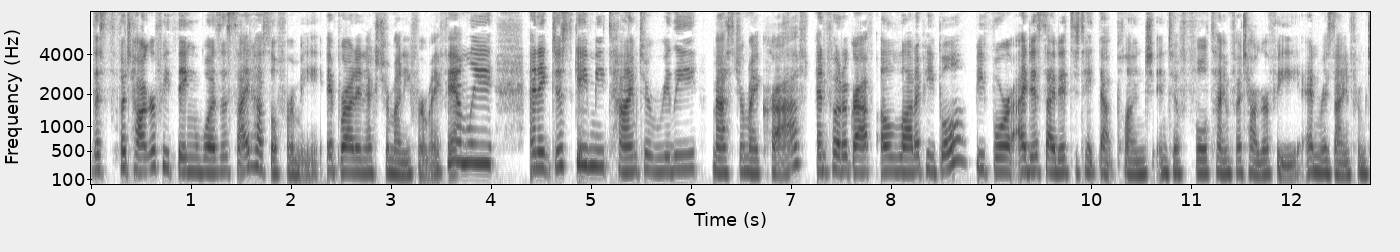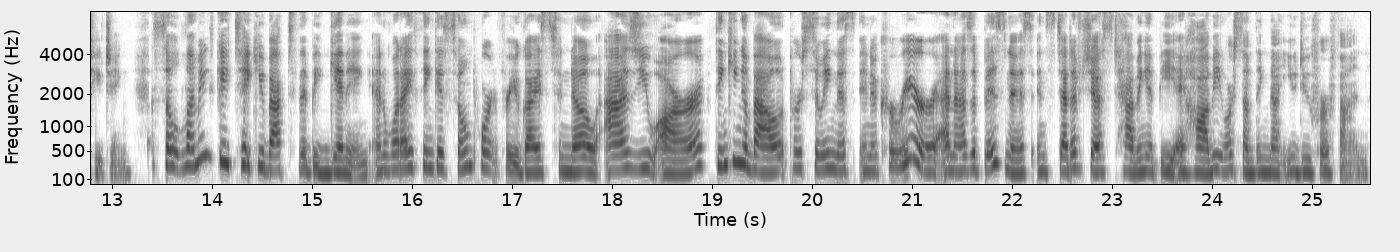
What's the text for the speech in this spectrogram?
this photography thing was a side hustle for me. It brought in extra money for my family. And it just gave me time to really master my craft and photograph a lot of people before I decided to take that plunge into full time photography and resign from teaching. So let me take you back to the beginning and what I think is so important for you guys to know as you are thinking about pursuing this in a career and as a business instead of just having it be a hobby or something that you do for fun.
